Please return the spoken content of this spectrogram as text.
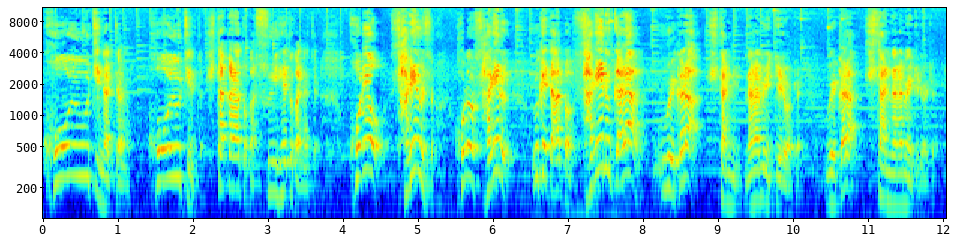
こういう位置になっちゃう。のこういう位置になっちゃう。下からとか水平とかになっちゃう。これを下げるんですよ。これを下げる。受けた後下げるから上から下に斜めに消えるわけ。上から下に斜めに消えるわけ。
